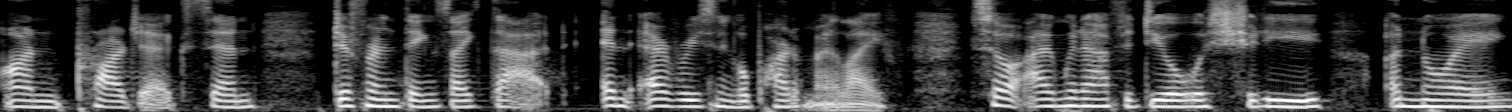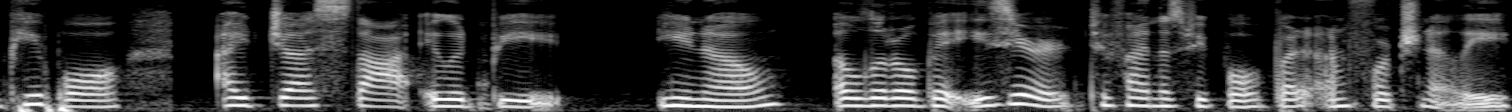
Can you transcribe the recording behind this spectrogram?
on projects and different things like that in every single part of my life. So I'm going to have to deal with shitty, annoying people. I just thought it would be, you know, a little bit easier to find those people. But unfortunately,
